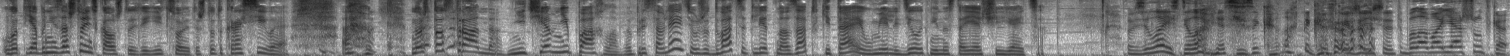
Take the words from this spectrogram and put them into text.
вот я бы ни за что не сказала, что это яйцо, это что-то красивое. Но что странно, ничем не пахло. Вы представляете, уже 20 лет назад в Китае умели делать ненастоящие яйца. Взяла и сняла меня с языка. Ах ты какая женщина, это была моя шутка.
